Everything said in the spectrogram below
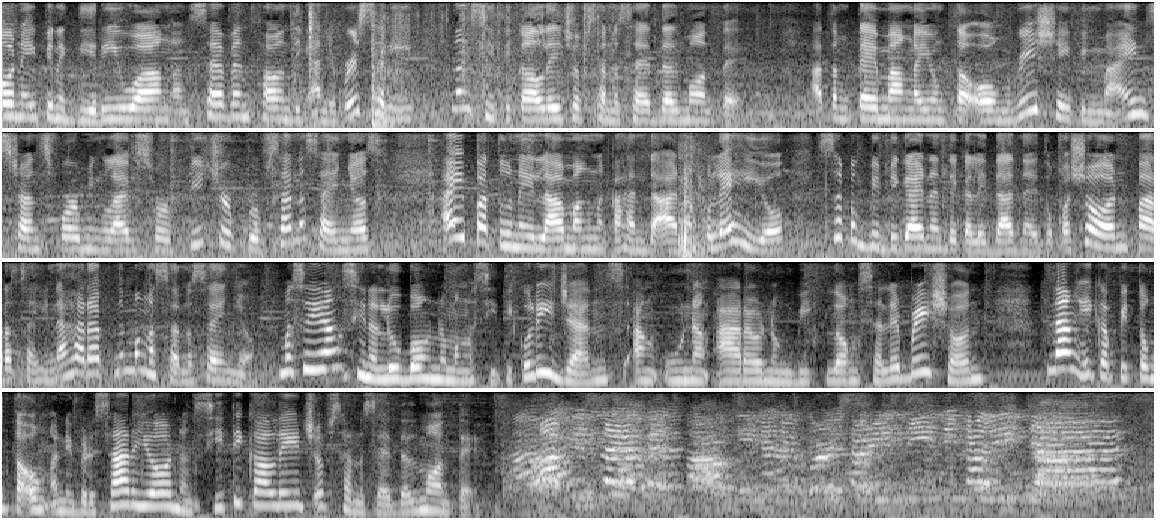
taon ay pinagdiriwang ang 7th founding anniversary ng City College of San Jose del Monte. At ang tema ngayong taong Reshaping Minds, Transforming Lives for Future-Proof San Joseños ay patunay lamang ng kahandaan ng kolehiyo sa pagbibigay ng dekalidad na edukasyon para sa hinaharap ng mga San Joseño. Masayang sinalubong ng mga City Collegians ang unang araw ng week-long celebration ng ikapitong taong anibersaryo ng City College of San Jose del Monte. Happy 7th founding anniversary!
